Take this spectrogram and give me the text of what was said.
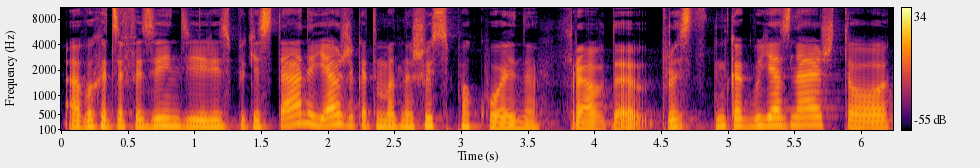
а, выходцев из Индии или из Пакистана, я уже к этому отношусь спокойно, правда. Просто, ну, как бы я знаю, что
